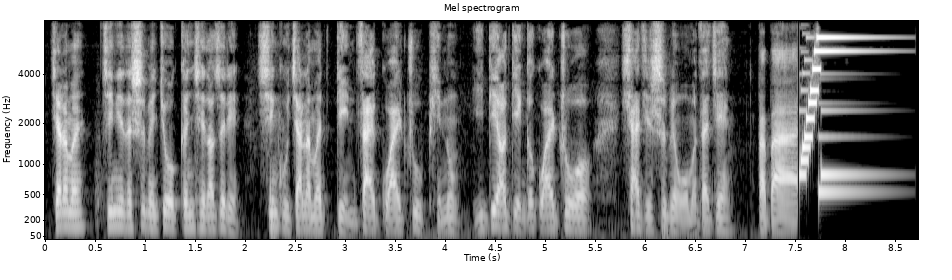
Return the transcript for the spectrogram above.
家人们，今天的视频就更新到这里，辛苦家人们点赞、关注、评论，一定要点个关注哦。下期视频我们再见，拜拜。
